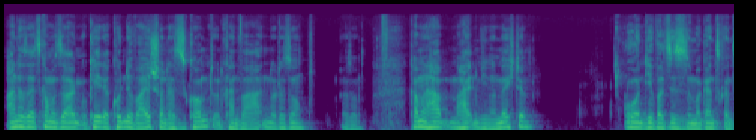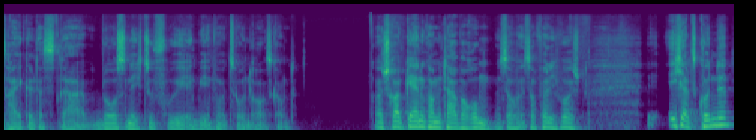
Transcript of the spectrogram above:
Andererseits kann man sagen, okay, der Kunde weiß schon, dass es kommt und kann warten oder so. Also kann man haben, halten, wie man möchte. Und jeweils ist es immer ganz, ganz heikel, dass da bloß nicht zu früh irgendwie Informationen rauskommt. Also schreib gerne einen Kommentar, warum. Ist auch, ist auch völlig wurscht. Ich als Kunde,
